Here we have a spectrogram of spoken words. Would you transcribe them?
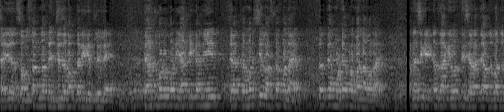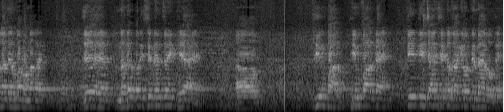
संस्थांना त्यांची जबाबदारी घेतलेली आहे. त्याचबरोबर या ठिकाणी ज्या कमर्शियल आस्थापना आहेत तर त्या मोठ्या प्रमाणावर आहेत. पन्नास एकर जागेवरती शहराच्या आजूबाजूला निर्माण होणार आहे. जे नगर परिषदेचं एक हे आहे थीम पार्क थीम पार्क आहे. ती ती चाळीस एकर जागेवरती तयार होते.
